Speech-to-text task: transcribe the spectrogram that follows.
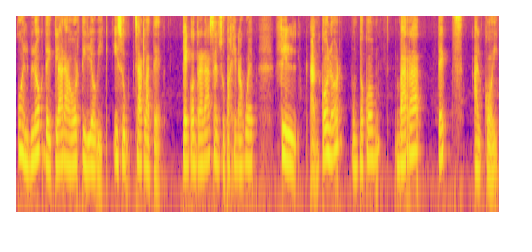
o el blog de Clara Ortilovic y su charla TED, que encontrarás en su página web filandcolor.com barra texts alcoy.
